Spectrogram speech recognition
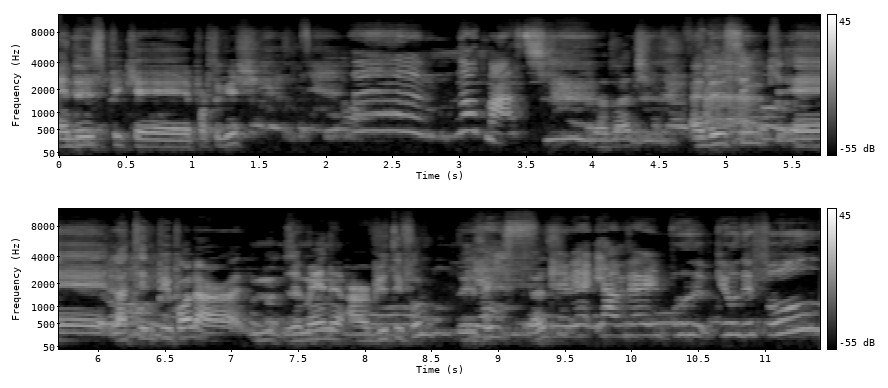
And do you speak uh, Portuguese? Uh, not much. Not much. And do you think uh, Latin people are the men are beautiful? Do you Yes, think? very, very, yeah, very beautiful,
